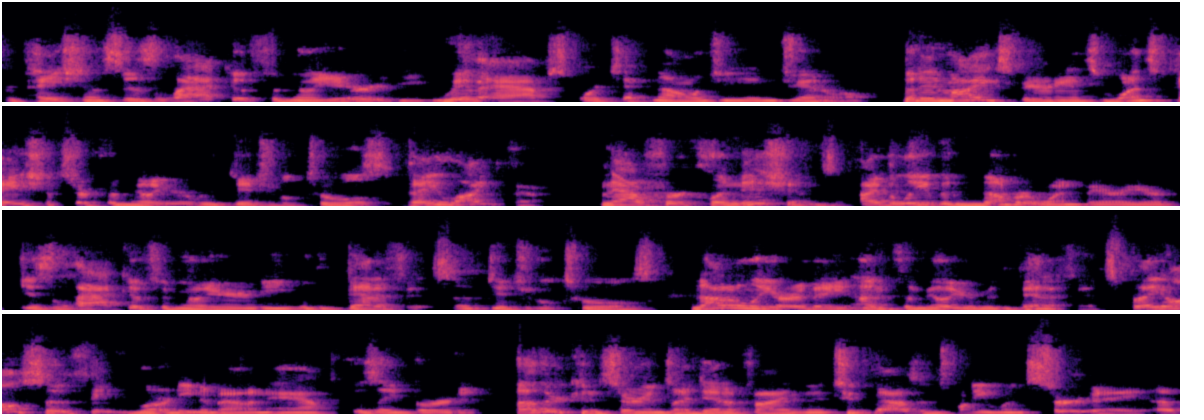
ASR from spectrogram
for patients is lack of familiarity with apps or technology in general. But in my experience, once patients are familiar with digital tools, they like them. Now, for clinicians, I believe the number one barrier is lack of familiarity with the benefits of digital tools. Not only are they unfamiliar with the benefits, but they also think learning about an app is a burden. Other concerns identified in a 2021 survey of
